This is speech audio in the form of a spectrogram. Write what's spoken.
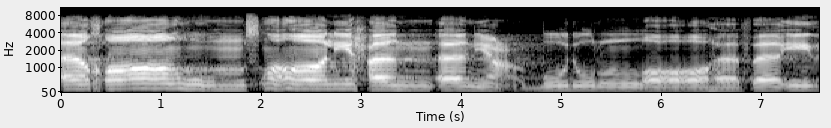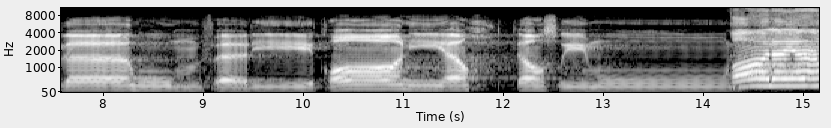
أخاهم صالحا أن اعبدوا الله فإذا هم فريقان يختصمون قال يا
